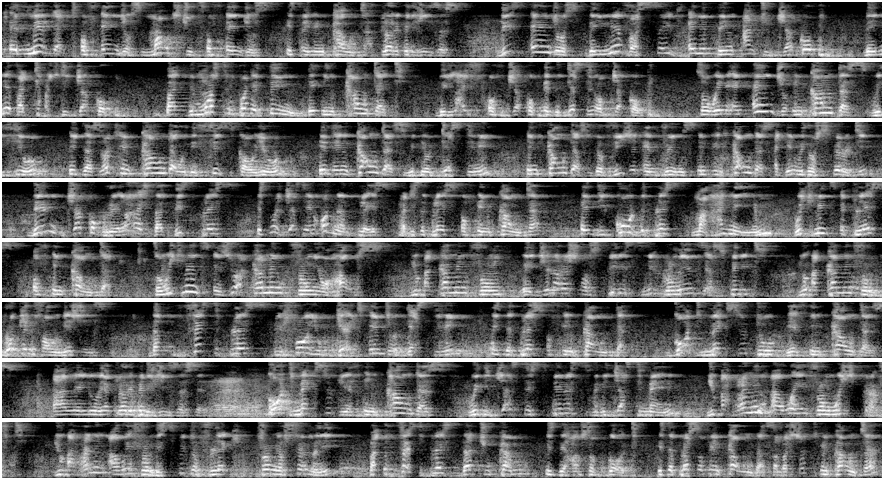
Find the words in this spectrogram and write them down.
a myriad of angels, multitudes of angels. is an encounter. Glory to Jesus. These angels they never said anything unto Jacob. They never touched Jacob. But the most important thing, they encountered the life of Jacob and the destiny of Jacob. So when an angel encounters with you, it does not encounter with the physical you. It encounters with your destiny, encounters with your vision and dreams, it encounters again with your spirit. Then Jacob realized that this place is not just an ordinary place, but it's a place of encounter. And he called the place Mahanaim, which means a place of encounter. So which means as you are coming from your house, you are coming from a generation of spirits, necromancer spirit. You are coming from broken foundations. The first place before you get into destiny is the place of encounter. God makes you to have encounters. Hallelujah. Glory be to Jesus. God makes you to have encounters with just spirits, with just men. You are running away from witchcraft. You are running away from the spirit of lack from your family. But the first place that you come is the house of God. It's the place of encounter. Somebody shout encounter.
